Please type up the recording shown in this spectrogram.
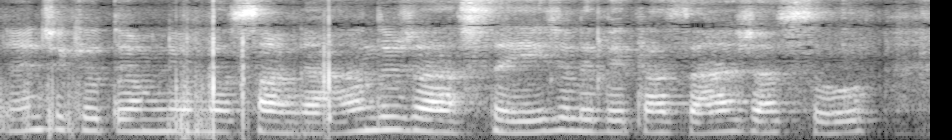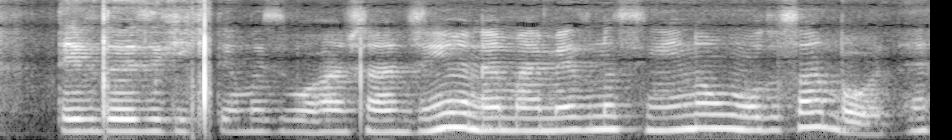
Gente, aqui eu terminei o meu salgado, já assei, já levei pra assar, já assou. Teve dois aqui que tem uma esborrachadinha, né? Mas mesmo assim não muda o sabor, né?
